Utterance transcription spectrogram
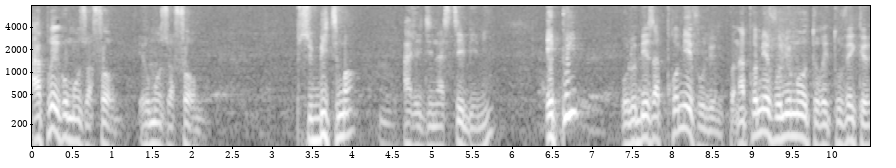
Après ekomozwa forme ekomozwa forme subitement ale dynastie ebimi et puis olobi eza premier volume. Na premier volume oyo toretrouve que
